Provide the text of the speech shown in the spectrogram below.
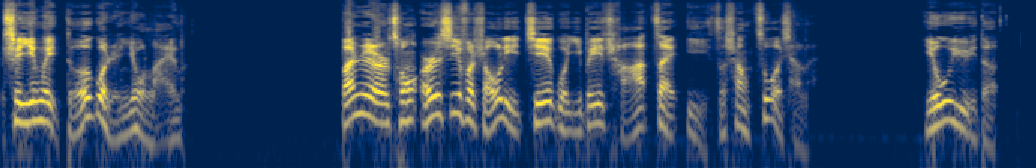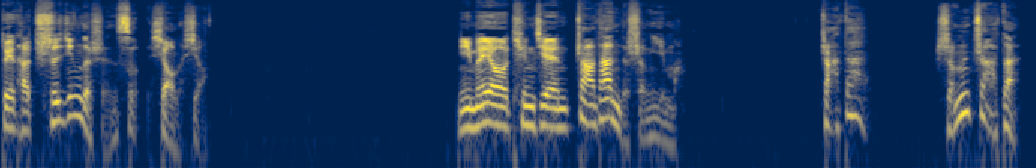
是因为德国人又来了。班瑞尔从儿媳妇手里接过一杯茶，在椅子上坐下来，忧郁的对他吃惊的神色笑了笑。“你没有听见炸弹的声音吗？”“炸弹？什么炸弹？”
